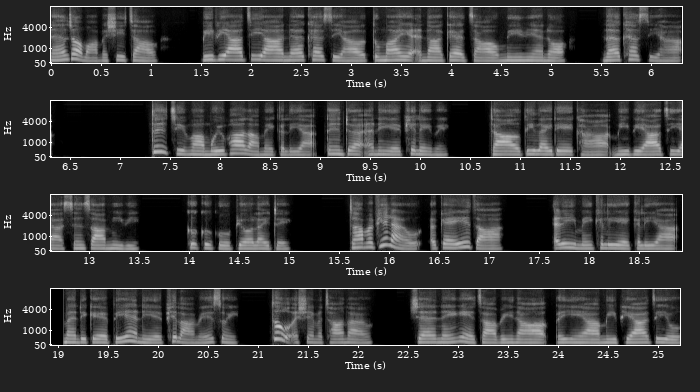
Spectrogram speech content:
နန်းတော်မှာမရှိကြဘူးမိဖုရားကြီးကနတ်ခတ်စရာကိုသူမရဲ့အနာဂတ်အကြောင်းမေးမြန်းတော့နတ်ခတ်စီကတင့်ချီမှမွေးဖွားလာမဲ့ကလေးကတင်းတွန်အနေရဖြစ်လိမ့်မယ်။ ဒါကိုသိလိုက်တဲ့အခါမိဖုရားကြီးကစဉ်းစားမိပြီးကုကုကိုပြောလိုက်တယ်။ဒါမဖြစ်နိုင်ဘူးအကယ်၍သာအဲ့ဒီမိန်းကလေးရဲ့ကလေးကမန်တကယ်ဘေးရန်နေရဖြစ်လာမယ်ဆိုရင်သူ့ကိုအရှင်မထားနိုင်ဘူး။ရန်နေငယ်ကြပြီးတော့ဘယင်ဟာမိဖုရားကြီးကို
